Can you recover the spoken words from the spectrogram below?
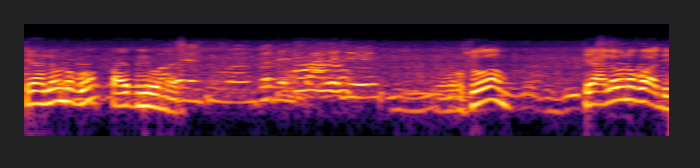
ते हलवू नको. पाईप हे होणार. सोहम ते हलवू नको आधी.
